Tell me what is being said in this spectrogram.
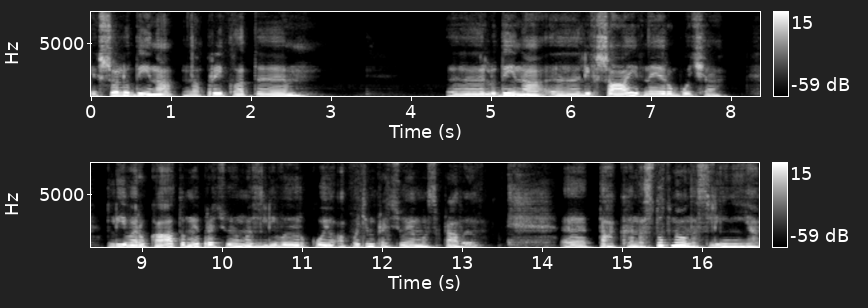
Якщо людина, наприклад, е, е, людина е, лівша і в неї робоча ліва рука, то ми працюємо з лівою рукою, а потім працюємо з правою. Так, наступна у нас лінія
